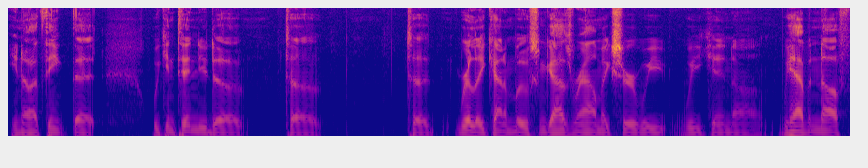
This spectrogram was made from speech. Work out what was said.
you know, I think that we continue to to to really kind of move some guys around, make sure we we can uh, we have enough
